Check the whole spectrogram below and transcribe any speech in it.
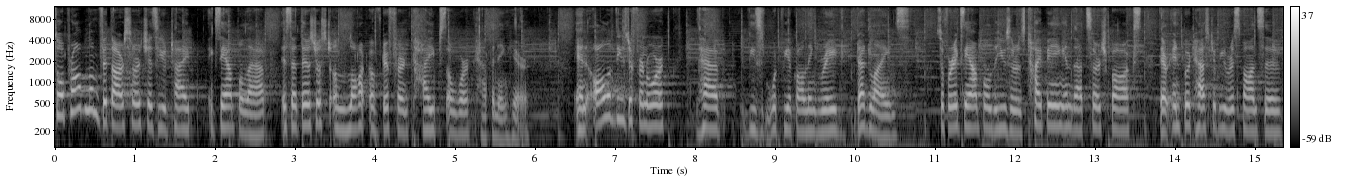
So a problem with our search as you type example app is that there's just a lot of different types of work happening here. And all of these different work have these what we are calling RAID deadlines. So for example, the user is typing in that search box. Their input has to be responsive.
